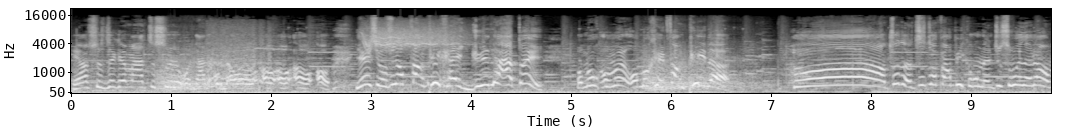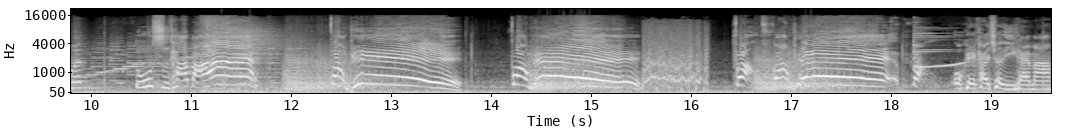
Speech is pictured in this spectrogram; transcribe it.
你要吃这个吗？这是我拿的。哦哦哦哦哦，也许我是用放屁可以晕他。对，我们我们我们可以放屁的。哦，作者制作放屁功能就是为了让我们毒死他吧？哎，放屁！放屁！放放屁！放！我可以开车离开吗？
